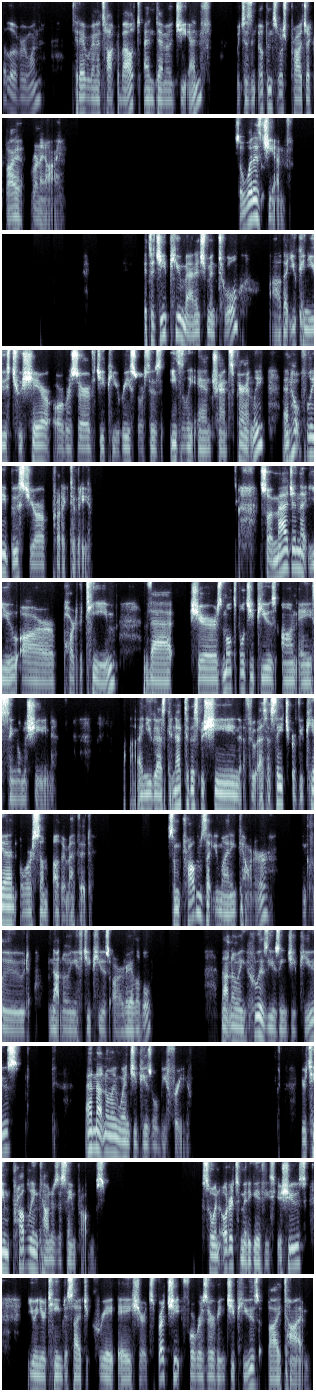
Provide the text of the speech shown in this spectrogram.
Hello, everyone. Today we're going to talk about and demo GENV, which is an open source project by RunAI. So what is GENV? It's a GPU management tool uh, that you can use to share or reserve GPU resources easily and transparently, and hopefully boost your productivity. So imagine that you are part of a team that shares multiple GPUs on a single machine. And you guys connect to this machine through SSH or VPN or some other method. Some problems that you might encounter include not knowing if GPUs are available, not knowing who is using GPUs, and not knowing when GPUs will be free. Your team probably encounters the same problems. So in order to mitigate these issues, you and your team decide to create a shared spreadsheet for reserving GPUs by time.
